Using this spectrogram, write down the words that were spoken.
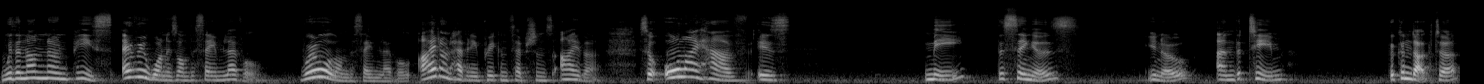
with an unknown piece, everyone is on the same level. We're all on the same level. I don't have any preconceptions either. So all I have is me, the singers, you know, and the team, the conductor,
